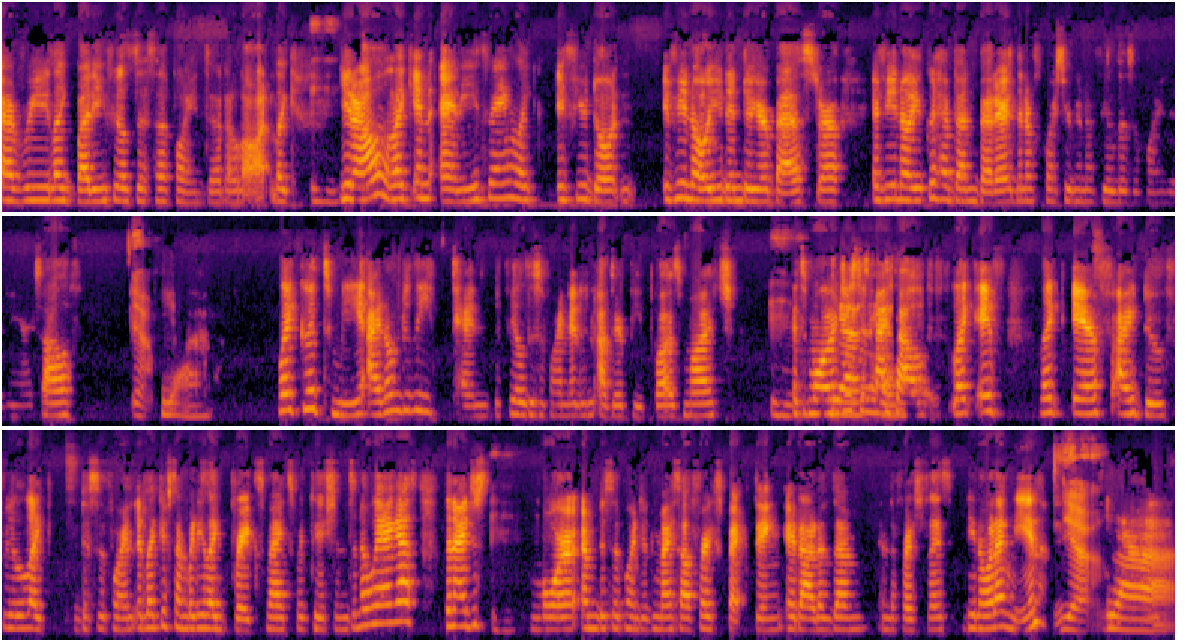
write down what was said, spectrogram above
every like buddy feels disappointed a lot. Like Mm-hmm. you know, like in anything, like if you don't, if you know you didn't do your best, or if you know you could have done better, then of course you're gonna feel disappointed in yourself. Yeah. Yeah. Like with me, I don't really tend to feel disappointed in other people as much. Mm-hmm. It's more Yeah, just in same. myself. Like if like if I do feel like disappointed, like if somebody like breaks my expectations in a way, I guess, then I just Mhm. more am disappointed in myself for expecting it out of them in the first place. You know what I mean? Yeah. Yeah.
